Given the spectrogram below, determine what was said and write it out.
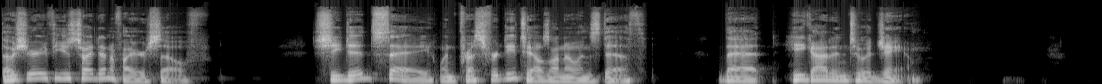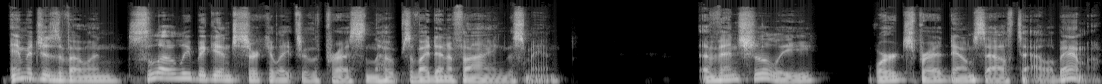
Though she refused to identify herself, she did say, when pressed for details on Owen's death, that he got into a jam. Images of Owen slowly began to circulate through the press in the hopes of identifying this man. Eventually, word spread down south to Alabama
